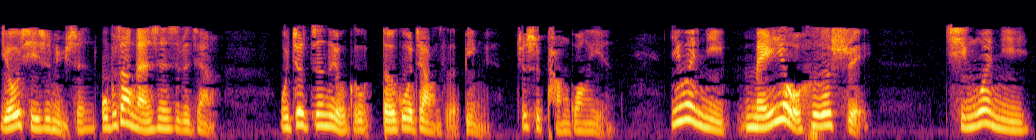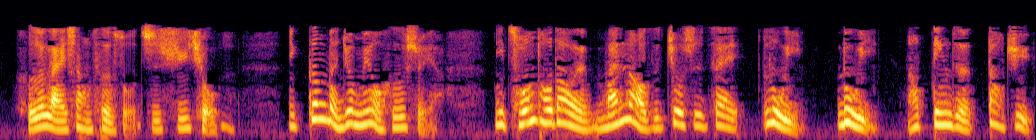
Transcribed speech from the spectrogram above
尤其是女生，我不知道男生是不是这样。我就真的有个得过这样子的病，就是膀胱炎，因为你没有喝水，请问你何来上厕所之需求呢？你根本就没有喝水啊！你从头到尾满脑子就是在。录影，录影，然后盯着道具，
